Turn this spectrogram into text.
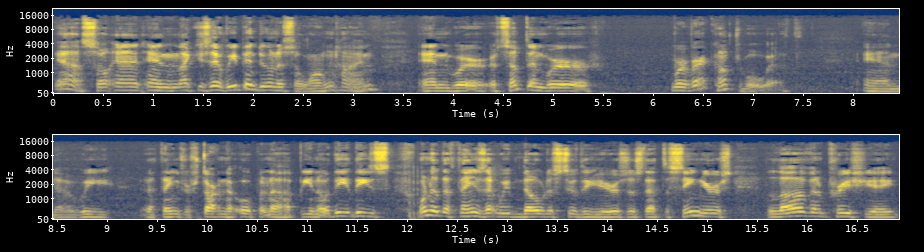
Yeah. So, and and like you said, we've been doing this a long time and we're it's something we're we're very comfortable with, and uh, we uh, things are starting to open up. You know, the, these one of the things that we've noticed through the years is that the seniors love and appreciate.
